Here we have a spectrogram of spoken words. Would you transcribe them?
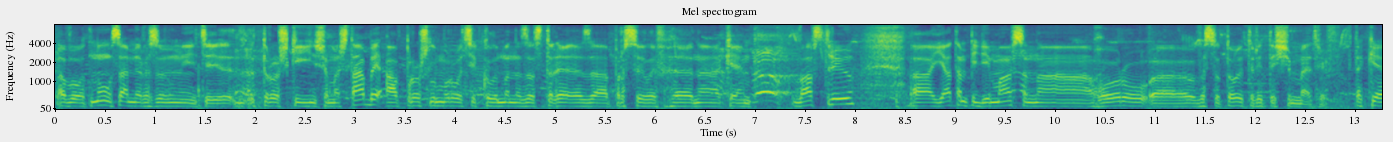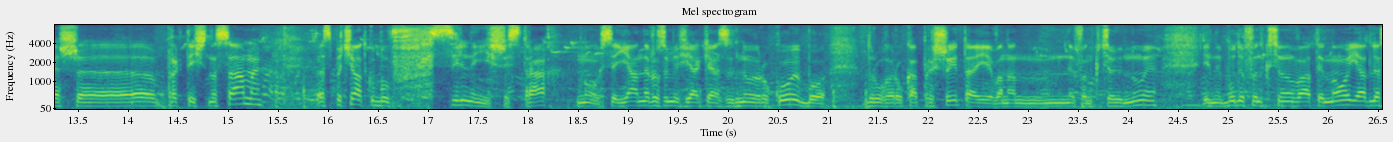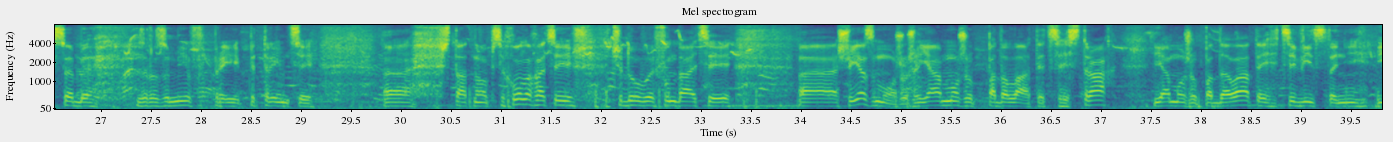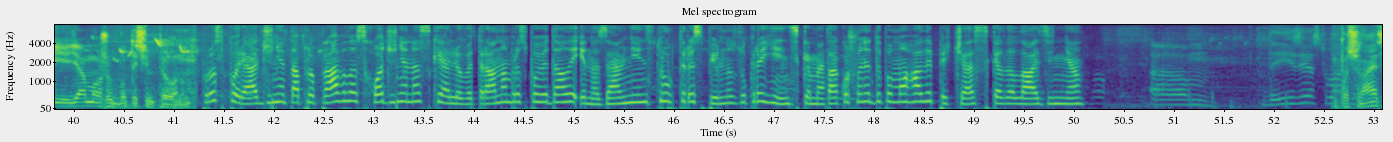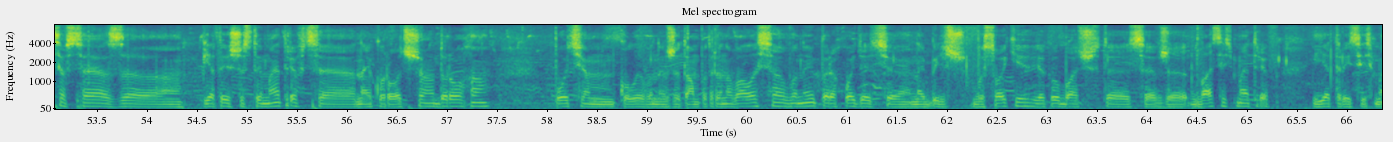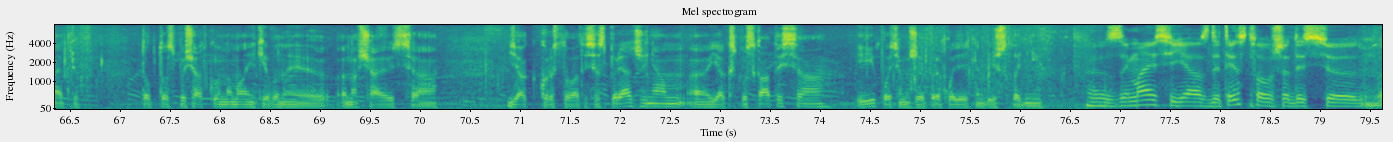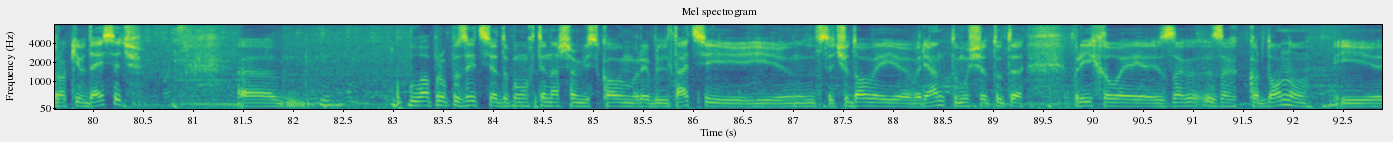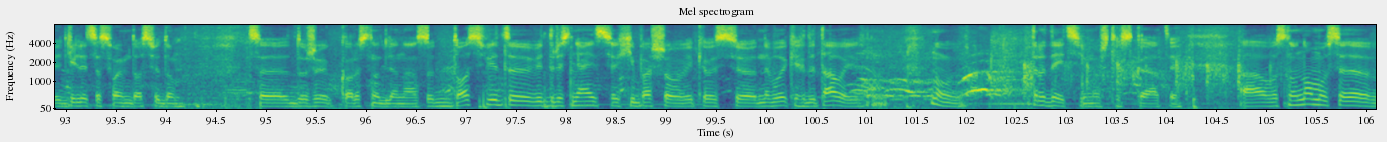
А от, ну, самі розумієте, трошки інші масштаби. А в прошлому році, коли мене запросили е, на кемп в Австрію, е, я там підіймався на гору е, висотою 3000 метрів. Таке ж практично саме. Спочатку був сильніший страх. Ну, я не розумів, як я з одною рукою, бо друга рука пришита і вона не функціонує і не буде функціонувати. Ну я для себе зрозумів при підтримці е, штатного психолога цієї чудової фундації. е, Що я зможу, що я можу подолати цей страх, я можу подолати ці відстані, і я можу бути чемпіоном. Про спорядження та про правила сходження на скелю ветеранам розповідали іноземні інструктори спільно з українськими. Також вони допомагали під час скелелазіння. Починається все з 5-6 метрів, це найкоротша дорога. Потім, коли вони вже там потренувалися, вони переходять на більш високі, як ви бачите, це вже 20 метрів і є 30 метрів. Тобто спочатку на маленькі вони навчаються, як користуватися спорядженням, е, як спускатися, і потім вже переходять на більш складні. Займаюся я з дитинства вже десь е, років 10. Е, Була пропозиція допомогти нашим військовим у реабілітації, і це чудовий варіант, тому що тут е, приїхали за, за кордону і діляться своїм досвідом. Це дуже корисно для нас. Досвід е, відрізняється хіба що в якихось е, невеликих деталей, ну, традиції, можна так сказати. А в основному все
